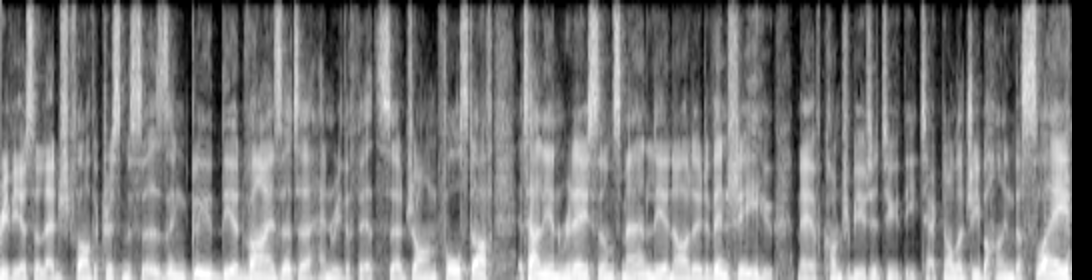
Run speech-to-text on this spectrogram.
Previous alleged Father Christmases include the advisor to Henry V, Sir John Falstaff, Italian Renaissance man Leonardo da Vinci, who may have contributed to the technology behind the sleigh,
